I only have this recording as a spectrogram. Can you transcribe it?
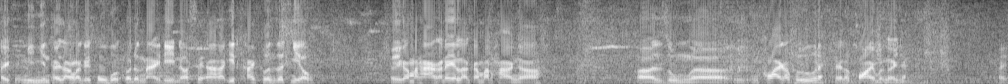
Đấy, nhìn nhìn thấy rằng là cái khu vực ở đường này thì nó sẽ ít khách hơn rất nhiều. Thì các mặt hàng ở đây là các mặt hàng à, à, dùng à, khoai các thứ này. Đây là khoai mọi người nhé. Đấy.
